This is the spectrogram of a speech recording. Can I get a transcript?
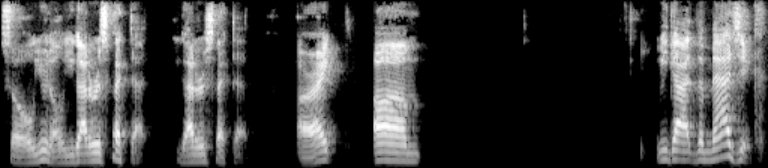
So you know you got to respect that. You got to respect that. All right. Um, we got the Magic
